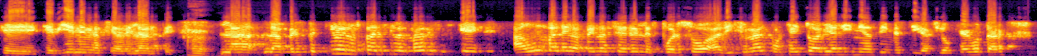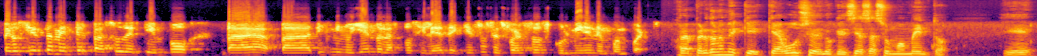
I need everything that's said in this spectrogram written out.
que, que vienen hacia adelante. Ah. La, la perspectiva de los padres y las madres es que aún vale la pena hacer el esfuerzo adicional porque hay todavía líneas de investigación que agotar, pero ciertamente el paso del tiempo va, va disminuyendo las posibilidades de que esos esfuerzos culminen en buen puerto. Ahora, perdóname que, que abuse de lo que decías hace un momento. Eh,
